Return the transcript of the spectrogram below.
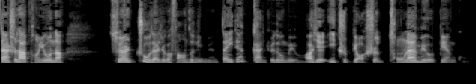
但是他朋友呢，虽然住在这个房子里面，但一点感觉都没有，而且一直表示从来没有变过。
